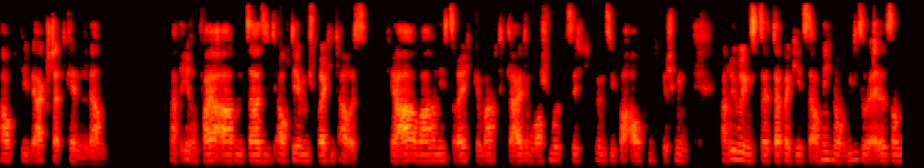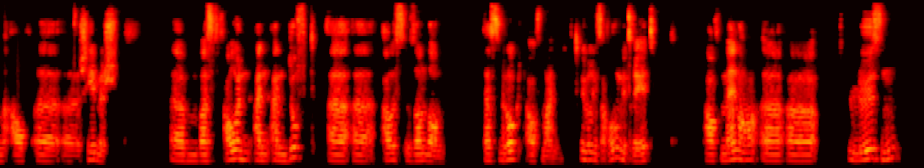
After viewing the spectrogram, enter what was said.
auch die Werkstatt kennenlernen. Nach ihrem Feierabend sah sie auch dementsprechend aus. Die Haare waren nicht zurecht gemacht, die Kleidung war schmutzig und sie war auch nicht geschminkt. Ach übrigens, dabei geht es auch nicht nur visuell, sondern auch äh, äh, chemisch. Ähm, was Frauen an, an Duft äh, äh, aussondern, das wirkt auf Mann. Übrigens auch umgedreht. Auch Männer äh, äh, lösen,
